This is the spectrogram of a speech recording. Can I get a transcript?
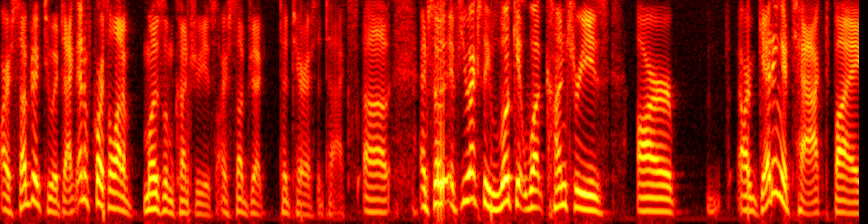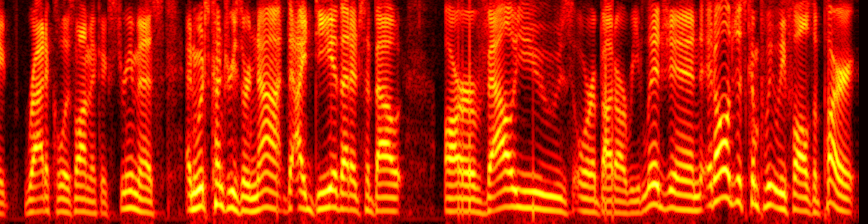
are subject to attacks, and of course a lot of Muslim countries are subject to terrorist attacks. Uh, and so if you actually look at what countries are are getting attacked by radical Islamic extremists and which countries are not, the idea that it's about our values or about our religion, it all just completely falls apart.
